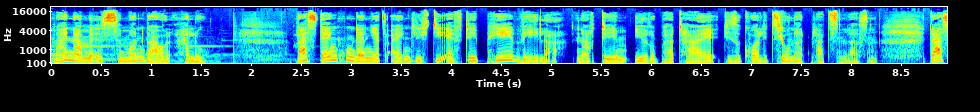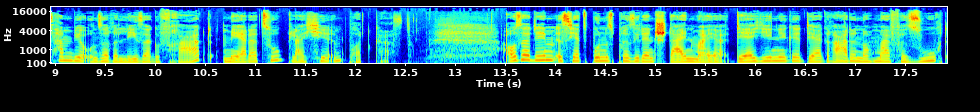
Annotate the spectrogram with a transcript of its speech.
Mein Name ist Simon Gaul. Hallo. Was denken denn jetzt eigentlich die FDP-Wähler, nachdem ihre Partei diese Koalition hat platzen lassen? Das haben wir unsere Leser gefragt. Mehr dazu gleich hier im Podcast. Außerdem ist jetzt Bundespräsident Steinmeier derjenige, der gerade noch mal versucht,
